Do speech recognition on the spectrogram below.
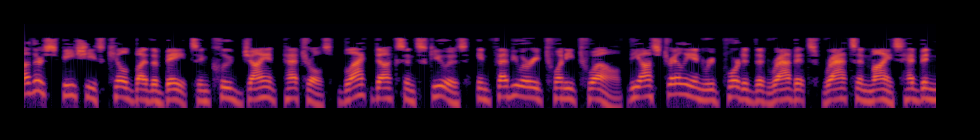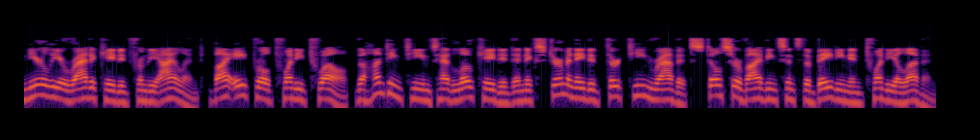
Other species killed by the baits include giant petrels, black ducks and skuas. In February 2012, the Australian reported that rabbits, rats and mice had been nearly eradicated from the island. By April 2012, the hunting teams had located and exterminated 13 rabbits still surviving since the baiting in 2011.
